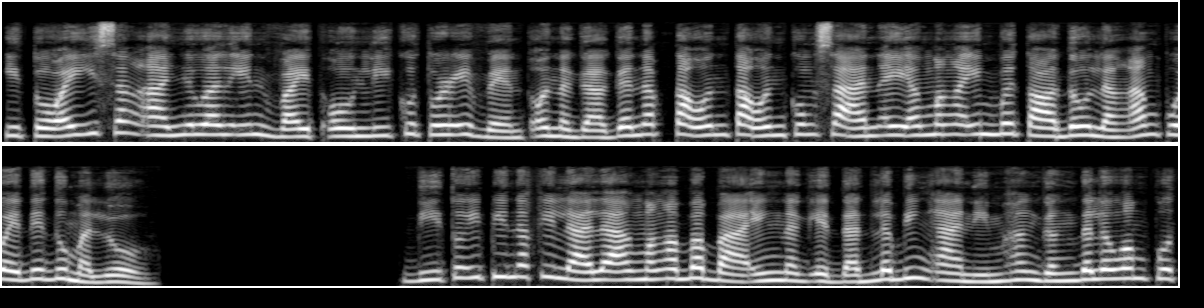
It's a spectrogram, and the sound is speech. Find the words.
Ito ay isang annual invite-only couture event o nagaganap taon-taon kung saan ay ang mga imbitado lang ang pwede dumalo. Dito ipinakilala ang mga babaeng nag-edad 16 hanggang 22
